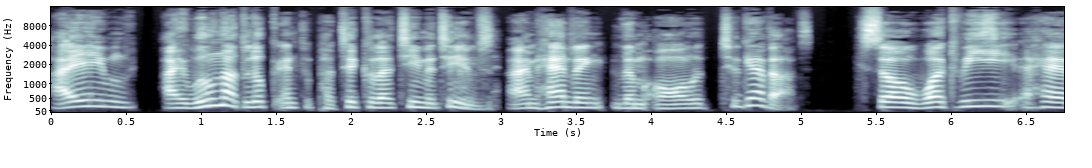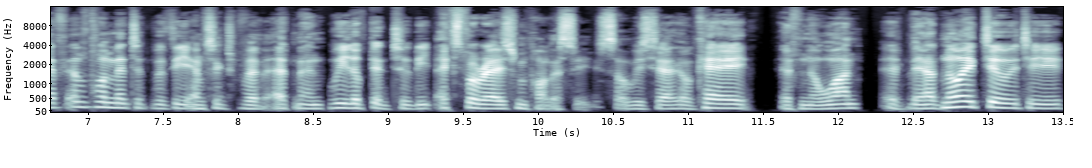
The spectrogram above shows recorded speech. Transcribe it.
I I will not look into particular team and teams. I'm handling them all together. So what we have implemented with the M65 admin, we looked into the expiration policy. So we said, okay, if no one, if there's no activity,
